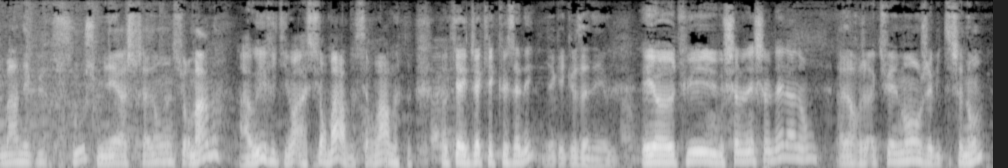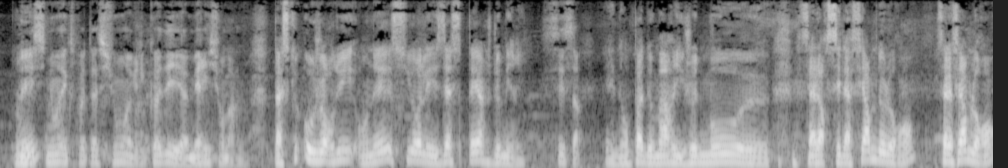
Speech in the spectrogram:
Marne et pure souche, né à Chalon-sur-Marne, Ah oui, effectivement, à sur Marne, sur Marne. Donc il y a déjà quelques années. il y a quelques années, oui. Et euh, tu es Chalonnais-Chalonnais là, non? Alors actuellement, j'habite Oui. mais sinon l'exploitation agricole est à Mairie-sur-Marne. Parce qu'aujourd'hui, on est sur les asperges de mairie. C'est ça. Et non pas de Marie, jeu de mots. euh, alors c'est la ferme de Laurent. C'est la ferme Laurent.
